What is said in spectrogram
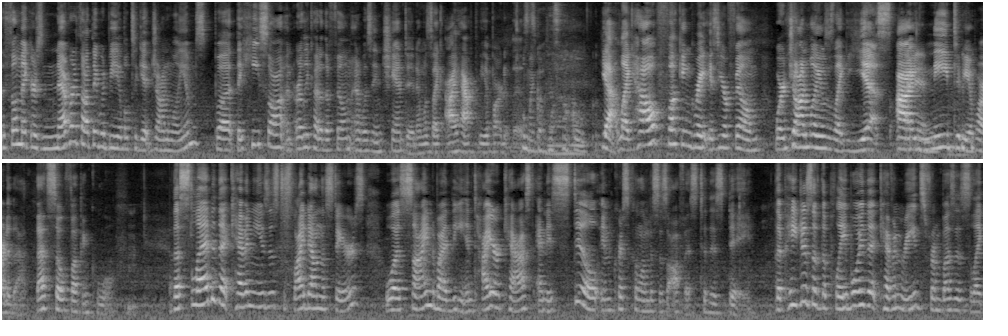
The filmmakers never thought they would be able to get John Williams, but the, he saw an early cut of the film and was enchanted and was like, I have to be a part of this. Oh my god, that's so cool. Yeah, like how fucking great is your film where John Williams is like, yes, I I'm need to be a part of that. That's so fucking cool. Hmm. The sled that Kevin uses to slide down the stairs was signed by the entire cast and is still in Chris Columbus's office to this day. The pages of the Playboy that Kevin reads from Buzz's like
